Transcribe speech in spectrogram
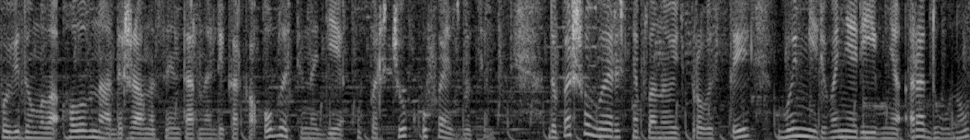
повідомила головна державна санітарна лікарка області Надія Уперчук у Фейсбуці. До 1 вересня планують провести вимірювання рівня радону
